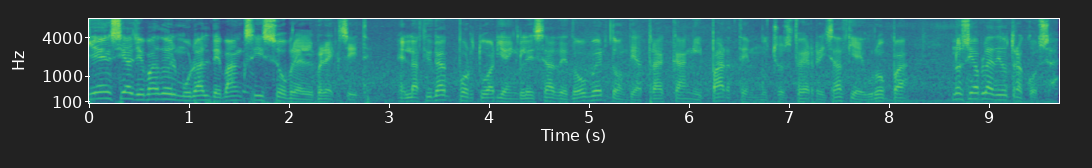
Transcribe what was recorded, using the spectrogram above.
¿Quién se ha llevado el mural de Banksy sobre el Brexit? En la ciudad portuaria inglesa de Dover, donde atracan y parten muchos ferries hacia Europa, no se habla de otra cosa.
